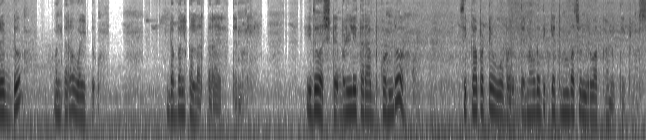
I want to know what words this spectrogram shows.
ರೆಡ್ಡು, ಒಂಥರ ವೈಟು. ಡಬಲ್ ಕಲರ್ ಥರ ಇರುತ್ತೆ ನೋಡಿ. ಇದು ಅಷ್ಟೇ, ಬಳ್ಳಿ ಥರ ಹಬ್ಕೊಂಡು ಸಿಕ್ಕಾಪಟ್ಟೆ ಹೂವು ಬರುತ್ತೆ. ನೋಡೋದಕ್ಕೆ ತುಂಬ ಸುಂದರವಾಗಿ ಕಾಣುತ್ತೆ ಫ್ರೆಂಡ್ಸ್.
